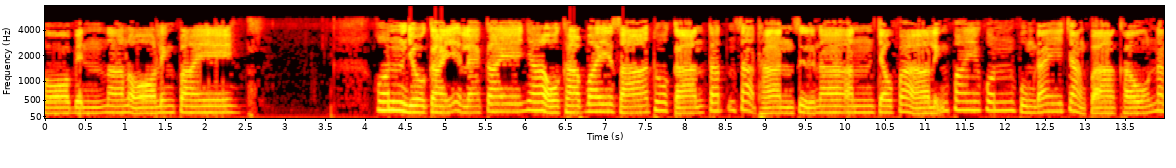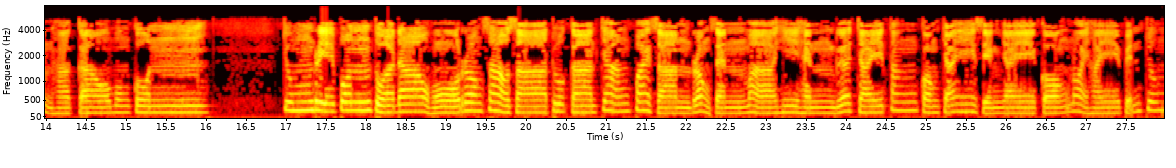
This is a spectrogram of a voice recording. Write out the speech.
พอเป็นนาหล่อเล็งไปคนอยู่ไกลและไกลเย้าขับไว้สาธุการตัดสะทานสื่อนาอันเจ้าฟ้าหลิงไปคนฝุ่งใดจ้างป่าเขานั่นหากเก่ามงคล จุมรีปนตัวดาวโหร้องเศร้าสาทุกการจ้างป้ายสารร้องแสนมาฮีเห็นเหลือใจตั้งกองใจเสียงใหญ่กองน้อยให้เป็นจุม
